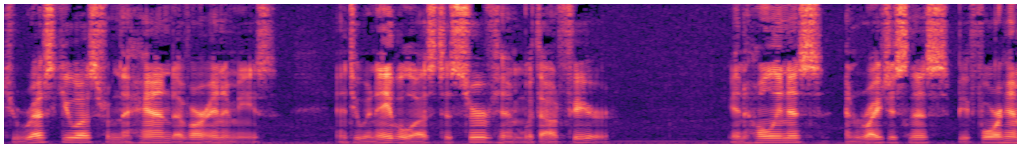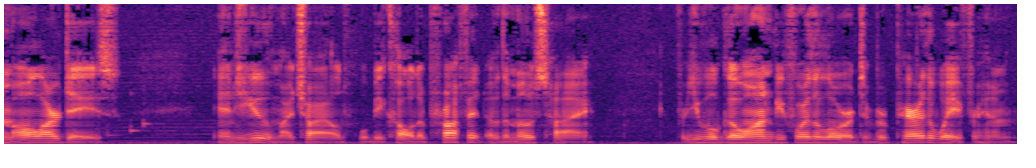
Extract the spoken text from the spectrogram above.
to rescue us from the hand of our enemies and to enable us to serve him without fear, in holiness and righteousness before him all our days. And you, my child, will be called a prophet of the Most High, for you will go on before the Lord to prepare the way for him,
